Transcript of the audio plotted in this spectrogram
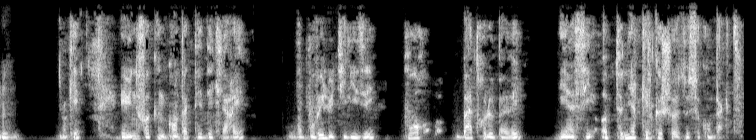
Mhm. Ok. Et une fois qu'un contact est déclaré, vous pouvez l'utiliser pour battre le pavé et ainsi obtenir quelque chose de ce contact.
